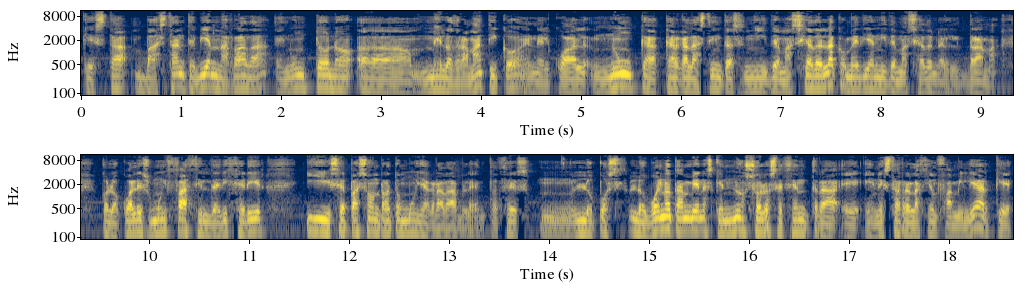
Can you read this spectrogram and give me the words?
que está bastante bien narrada en un tono melodramático en el cual nunca carga las tintas ni demasiado en la comedia ni demasiado en el drama, con lo cual es muy fácil de digerir y se pasa un rato muy agradable. Entonces, mm, lo, lo bueno también es que no solo se centra en esta relación familiar, que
